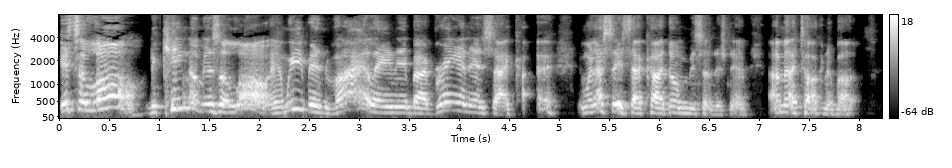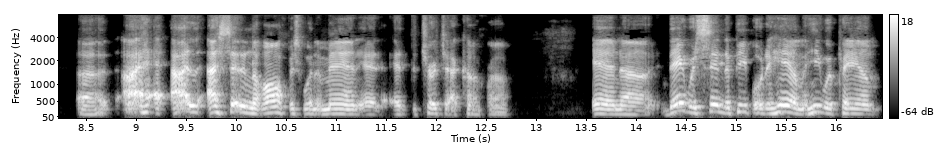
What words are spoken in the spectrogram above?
It's a law. The kingdom is a law, and we've been violating it by bringing in psychology. When I say psychology, don't misunderstand. I'm not talking about. Uh, I, I I sit in the office with a man at, at the church I come from, and uh, they would send the people to him, and he would pay them.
